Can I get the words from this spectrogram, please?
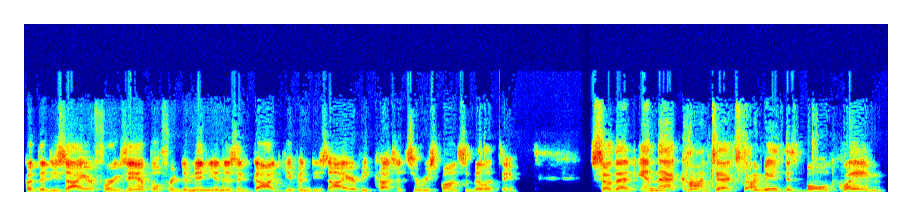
but the desire, for example, for dominion is a God-given desire because it's a responsibility. So then, in that context, I made this bold claim.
